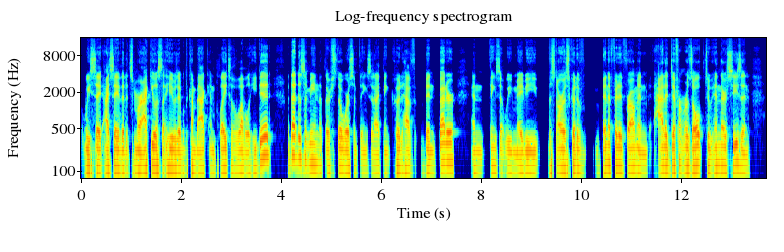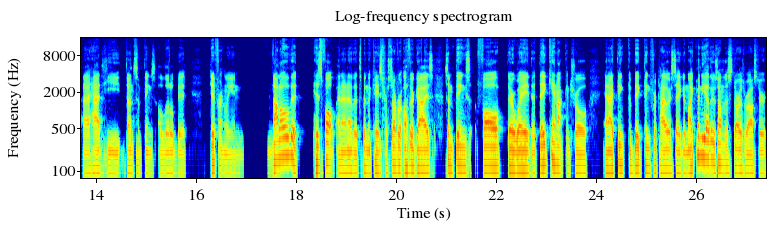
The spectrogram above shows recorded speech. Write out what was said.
we say I say that it's miraculous that he was able to come back and play to the level he did, but that doesn't mean that there still were some things that I think could have been better and things that we maybe the Stars could have benefited from and had a different result to end their season uh, had he done some things a little bit differently. And not all of it his fault. And I know that's been the case for several other guys. Some things fall their way that they cannot control. And I think the big thing for Tyler Seguin, like many others on the Stars roster,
